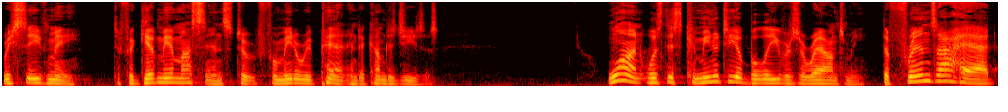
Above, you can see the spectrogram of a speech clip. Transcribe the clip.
receive me to forgive me of my sins, to, for me to repent and to come to Jesus. One was this community of believers around me, the friends I had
